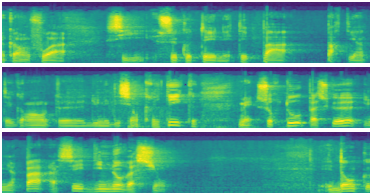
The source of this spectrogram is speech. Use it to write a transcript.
encore une fois, si ce côté n'était pas partie intégrante d'une édition critique, mais surtout parce qu'il n'y a pas assez d'innovation. Donc,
